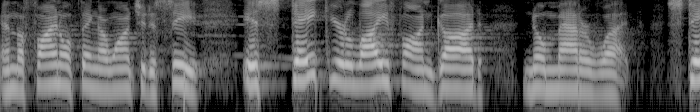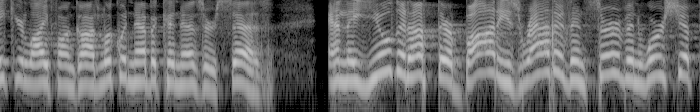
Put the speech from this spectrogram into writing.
and the final thing I want you to see is stake your life on God no matter what. Stake your life on God. Look what Nebuchadnezzar says and they yielded up their bodies rather than serve and worship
